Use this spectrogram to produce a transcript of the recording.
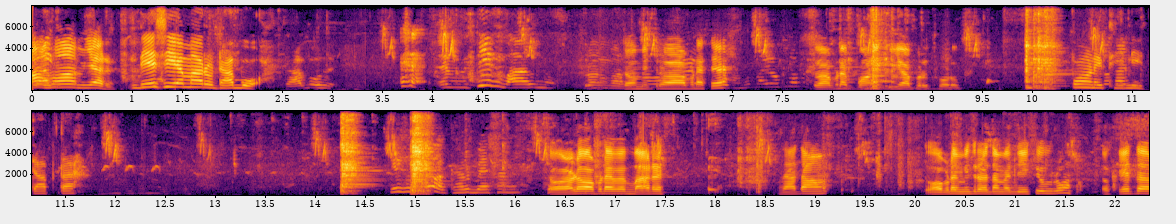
આમ આમ યાર. દેશી અમારો ઢાબો. તો મિત્રો આપણે છે તો આપણે પાણી પીયા પર થોડુંક. પાણીથી નહીં તાપતા. તો હડો આપણે હવે બારે જાતા તો આપણે મિત્રો તમે દેખ્યું બ્રો તો ખેતર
